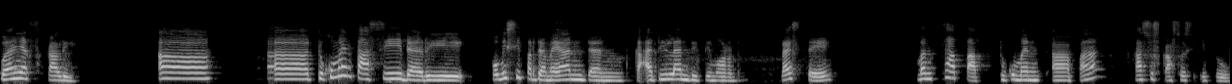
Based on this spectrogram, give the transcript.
banyak sekali. Uh, uh, dokumentasi dari Komisi Perdamaian dan Keadilan di Timor Leste mencatat dokumen apa kasus-kasus itu.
